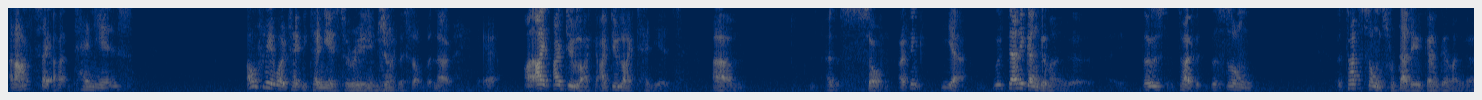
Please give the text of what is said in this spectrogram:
And I have to say, about 10 years, hopefully it won't take me 10 years to really enjoy this song, but no. I, I, do like it. I do like 10 years um, as a song. I think, yeah, with Daddy Ganga Gangamanga, those type the song the type of songs from Daddy Gangamanga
